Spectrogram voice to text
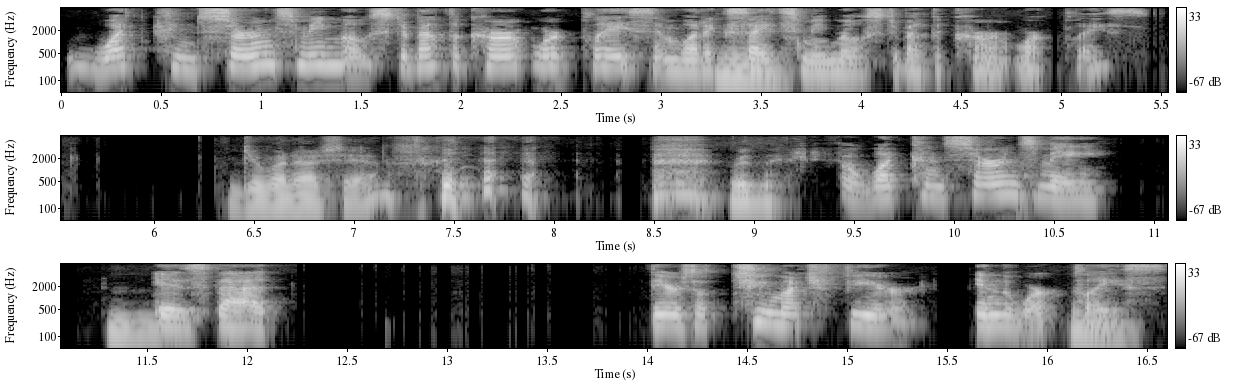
what concerns me most about the current workplace and what hmm. excites me most about the current workplace. Do you want to share? what concerns me mm-hmm. is that there's a, too much fear in the workplace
